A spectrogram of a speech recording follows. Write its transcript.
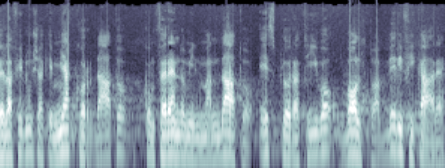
per la fiducia che mi ha accordato conferendomi il mandato esplorativo volto a verificare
